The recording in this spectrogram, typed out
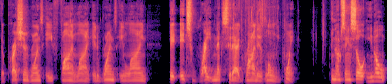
Depression runs a fine line. It runs a line. It, it's right next to that grind is lonely point. You know what I'm saying? So you know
